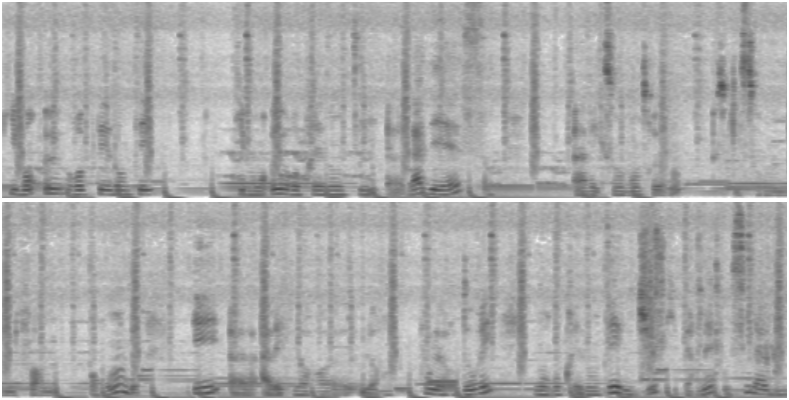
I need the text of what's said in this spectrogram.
qui vont eux représenter, qui vont eux représenter euh, la déesse avec son ventre rond, puisqu'ils seront d'une forme ronde, et euh, avec leur, euh, leur, couleur dorée vont représenter le dieu qui permet aussi la vie.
